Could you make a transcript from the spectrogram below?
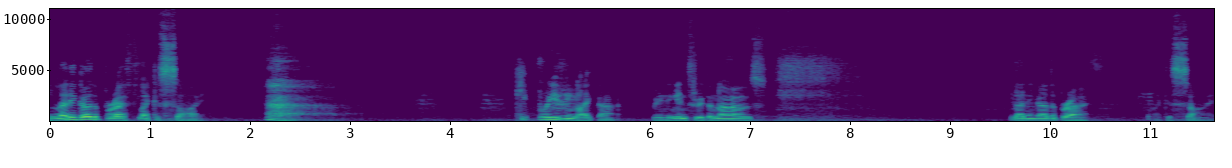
and letting go the breath like a sigh. Keep breathing like that. Breathing in through the nose, letting go the breath like a sigh.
